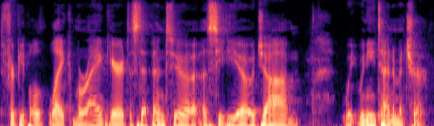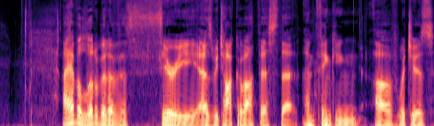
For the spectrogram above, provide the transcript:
for people like Mariah Garrett to step into a, a CDO job, we, we need time to mature. I have a little bit of a theory as we talk about this that I'm thinking of, which is,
